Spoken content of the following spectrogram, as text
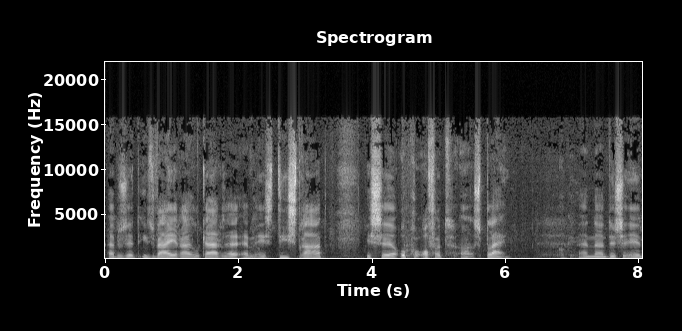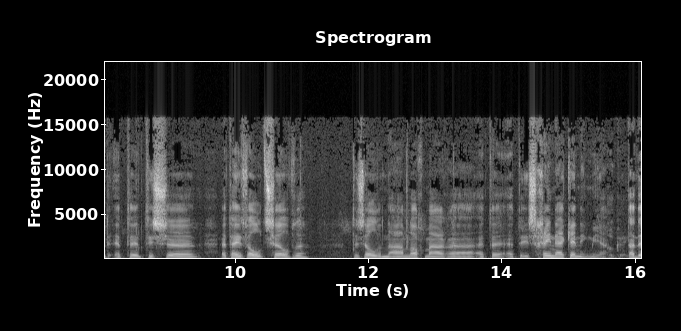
hebben ze het iets wijer uit elkaar gezet. En is die straat is, eh, opgeofferd als plein. En eh, dus het, het, het, is, het heet wel hetzelfde, dezelfde naam nog, maar het, het is geen herkenning meer. Dat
